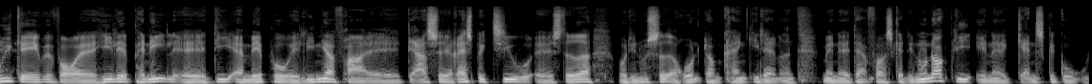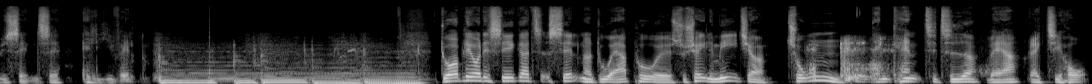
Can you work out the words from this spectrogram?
udgave, hvor øh, hele panel øh, de er med på øh, linjer fra øh, deres øh, respektive øh, steder, hvor de nu sidder rundt omkring i landet. Men øh, derfor skal det nu nok blive en øh, ganske god udsendelse alligevel. Du oplever det sikkert selv, når du er på øh, sociale medier. Tonen, den kan til tider være rigtig hård.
